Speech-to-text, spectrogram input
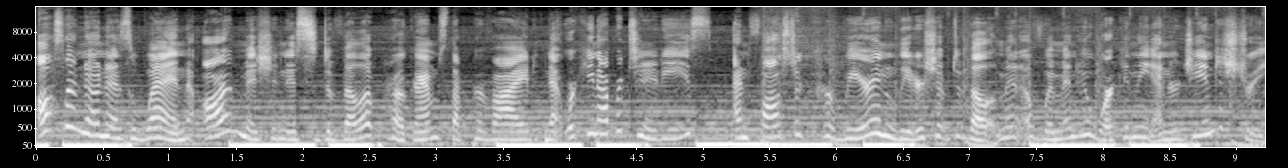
Also known as WEN, our mission is to develop programs that provide networking opportunities and foster career and leadership development of women who work in the energy industry.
